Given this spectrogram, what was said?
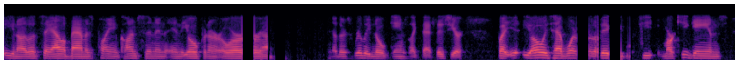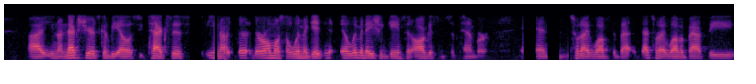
you know, let's say Alabama's playing Clemson in, in the opener, or uh, you know, there's really no games like that this year. But you, you always have one of the big marquee games. Uh, you know, next year it's going to be LSU Texas. You know, they're, they're almost elimination elimination games in August and September, and that's what I love about that's what I love about the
